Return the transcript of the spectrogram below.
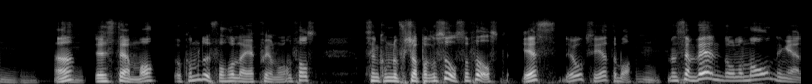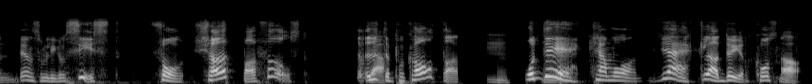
Mm. Ja, mm. det stämmer. Då kommer du få hålla i aktionerna först. Sen kommer du få köpa resurser först. Yes, det är också jättebra. Mm. Men sen vänder de ordningen. Den som ligger sist får köpa först. Ja. Ute på kartan. Mm. Och det mm. kan vara en jäkla dyr kostnad. Ja,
